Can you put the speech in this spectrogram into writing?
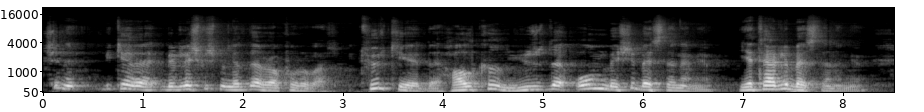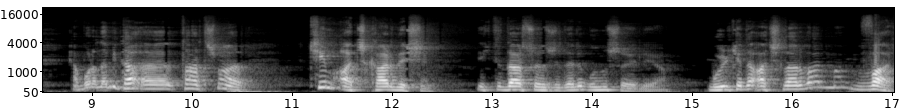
Şimdi bir kere Birleşmiş Milletler raporu var. Türkiye'de halkın %15'i beslenemiyor. Yeterli beslenemiyor. Ya burada bir ta- e, tartışma var. Kim aç kardeşim? İktidar sözcüleri bunu söylüyor. Bu ülkede açlar var mı? Var.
